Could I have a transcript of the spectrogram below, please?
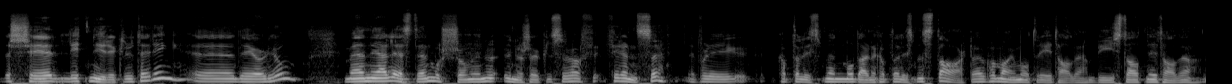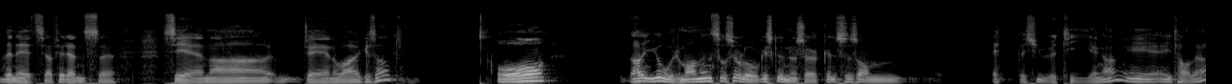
det skjer litt nyrekruttering. Det gjør det jo. Men jeg leste en morsom undersøkelse fra Firenze. Fordi kapitalismen, moderne kapitalismen starta på mange måter i Italia. Bystaten i Italia. Venezia, Firenze, Siena, Genova. ikke sant? Og da gjorde man en sosiologisk undersøkelse sånn etter 2010 en gang i, Italia.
